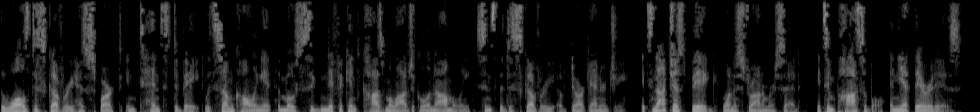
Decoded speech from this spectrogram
The wall's discovery has sparked intense debate, with some calling it the most significant cosmological anomaly since the discovery of dark energy. It's not just big, one astronomer said. It's impossible, and yet there it is.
